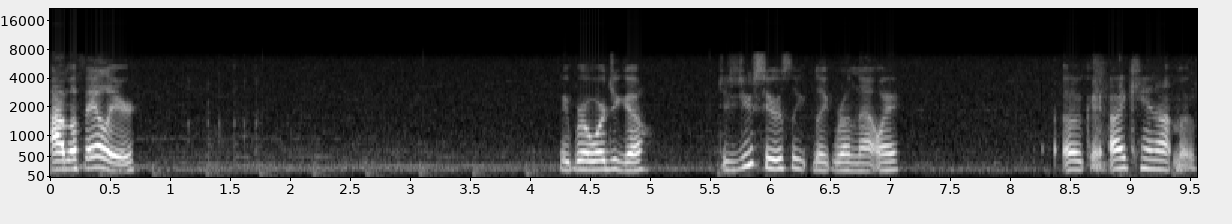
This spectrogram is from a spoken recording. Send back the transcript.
I'm a failure. Hey, bro, where'd you go? Did you seriously, like, run that way? Okay, I cannot move.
